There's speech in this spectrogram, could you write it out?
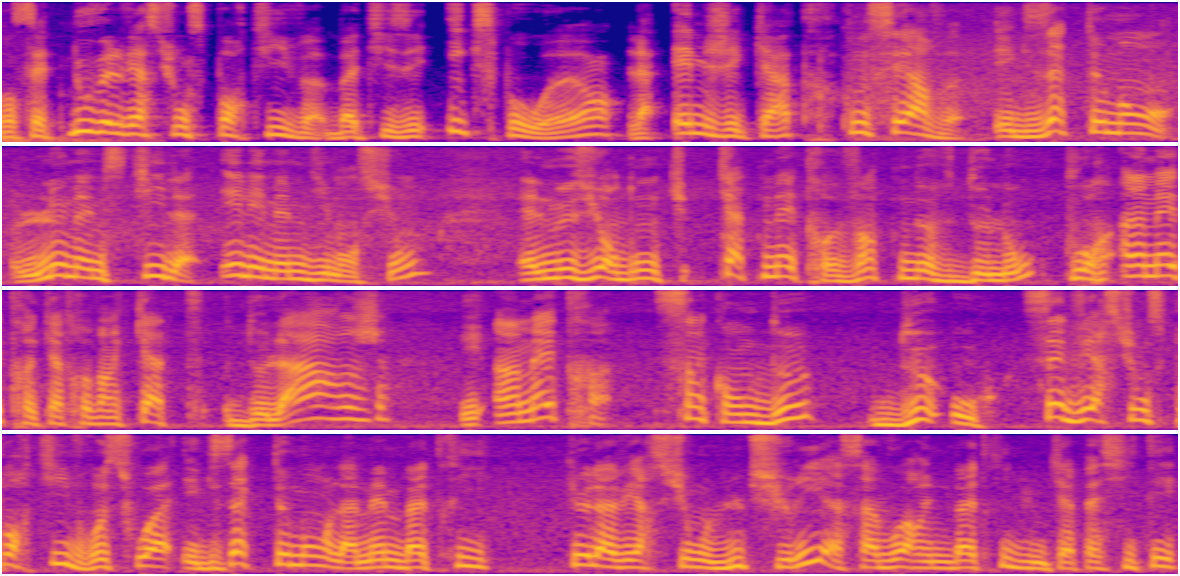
Dans cette nouvelle version sportive baptisée X-Power, la MG4 conserve exactement le même style et les mêmes dimensions. Elle mesure donc 4,29 m de long pour 1,84 m de large et 1,52 m de haut. Cette version sportive reçoit exactement la même batterie que la version Luxury, à savoir une batterie d'une capacité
